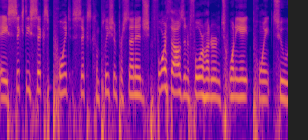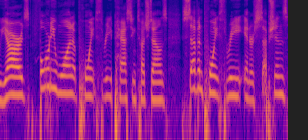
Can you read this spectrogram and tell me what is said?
a 66.6 completion percentage, 4,428.2 yards, 41.3 passing touchdowns, 7.3 interceptions,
